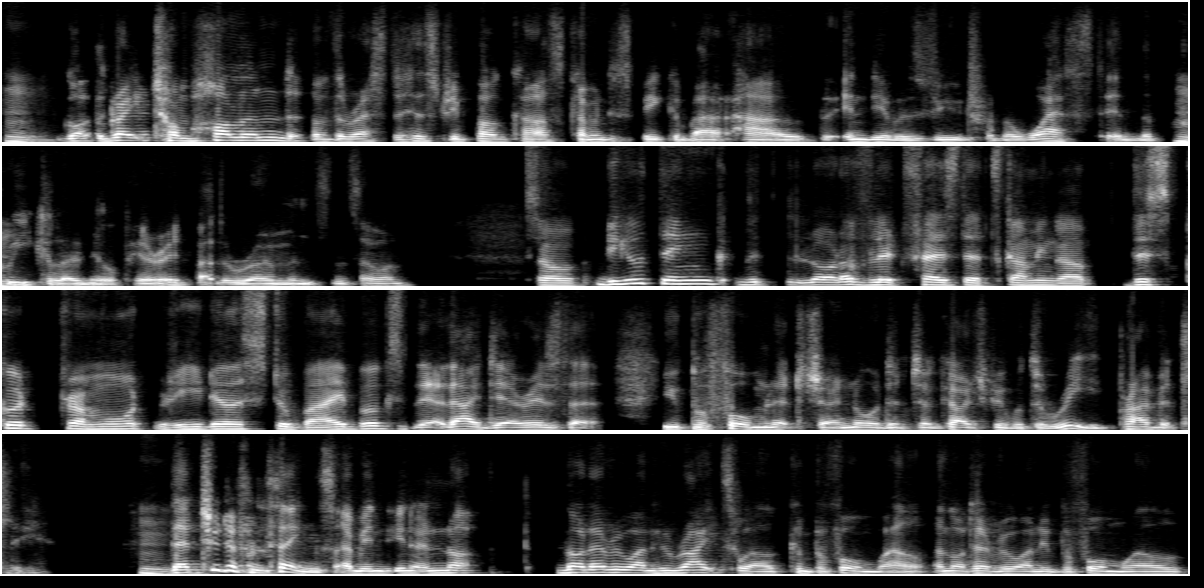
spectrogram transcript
Hmm. Got the great Tom Holland of the Rest of History podcast coming to speak about how India was viewed from the West in the hmm. pre-colonial period, about the Romans and so on. So, do you think with a lot of LitFest that's coming up, this could promote readers to buy books? The, the idea is that you perform literature in order to encourage people to read privately. Hmm. They're two different things. I mean, you know, not not everyone who writes well can perform well, and not everyone who perform well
